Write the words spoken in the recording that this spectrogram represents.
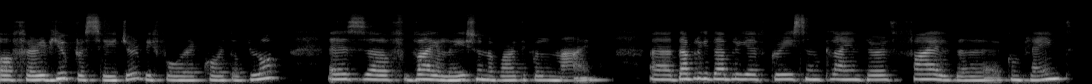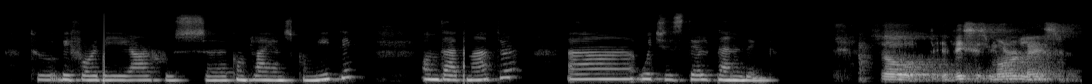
of a review procedure before a court of law is a violation of Article 9. Uh, WWF Greece and ClientEarth filed a complaint to before the Aarhus uh, Compliance Committee on that matter, uh, which is still pending. So this is more or less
